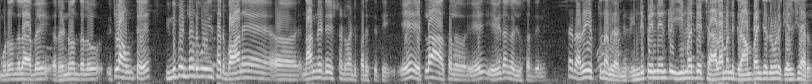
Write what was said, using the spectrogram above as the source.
మూడు వందల యాభై రెండు వందలు ఇట్లా ఉంటే ఇండిపెండెంట్ కూడా ఈసారి బాగానే నామినేట్ చేసినటువంటి పరిస్థితి. ఏ ఎట్లా అసలు ఏ ఏ విధంగా చూస్తారు దీన్ని? సార్ అదే చెప్తున్నాను కదా మీరు. ఇండిపెండెంట్ ఈ మధ్య చాలా మంది గ్రామ పంచాయతీలు కూడా గెలిచారు.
